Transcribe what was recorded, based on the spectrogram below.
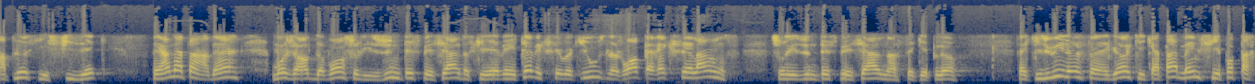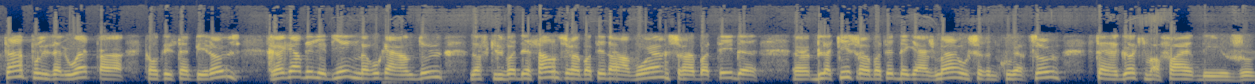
En plus, il est physique. Mais en attendant, moi, j'ai hâte de voir sur les unités spéciales parce qu'il avait été avec Syracuse le joueur par excellence sur les unités spéciales dans cette équipe-là. Fait que lui, là, c'est un gars qui est capable, même s'il n'est pas partant pour les Alouettes contre les Stampeders, regardez-les bien, numéro 42, lorsqu'il va descendre sur un botté d'envoi, sur un botté de euh, bloqué sur un botté de dégagement ou sur une couverture, c'est un gars qui va faire des jeux,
